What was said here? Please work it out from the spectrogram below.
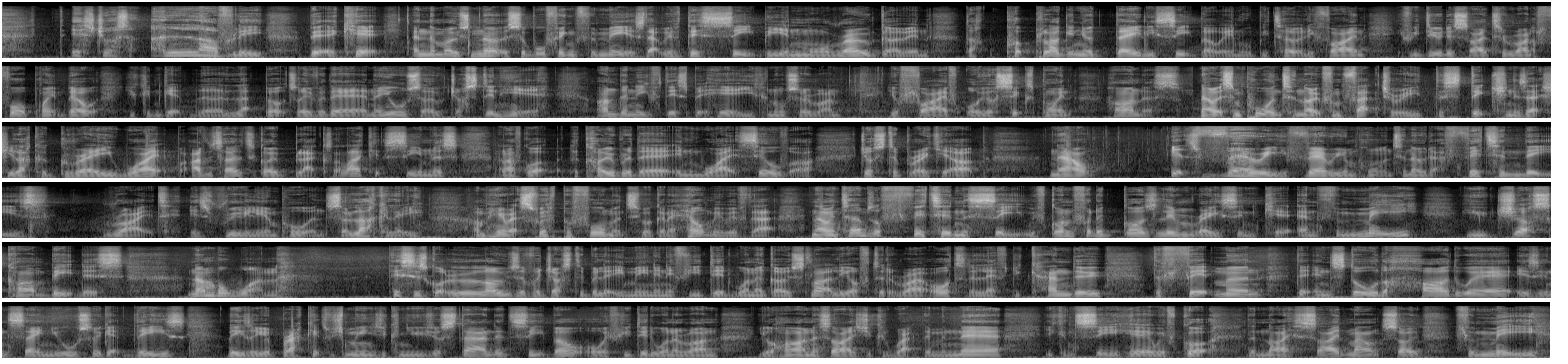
it's just a lovely bit of kit. And the most noticeable thing for me is that with this seat being more road going, the put plug in your daily seat belt in will be totally fine. If you do decide to run a four point belt, you can get the lap belts over there. And they also, just in here, underneath this bit here, you can also run your five or your six point harness. Now it's important to note from factory, the stitching is actually like a grey white, but I've decided to go black because I like it seamless. And I've got the Cobra there in white silver just to break it up. Now, it's very, very important to know that fitting these right is really important. So luckily, I'm here at Swift Performance who are going to help me with that. Now, in terms of fitting the seat, we've gone for the Goslin Racing kit. And for me, you just can't beat this. Number one, this has got loads of adjustability, meaning if you did want to go slightly off to the right or to the left, you can do. The fitment, the install, the hardware is insane. You also get these. These are your brackets, which means you can use your standard seatbelt, or if you did want to run your harness eyes, you could whack them in there. You can see here we've got the nice side mount. So for me,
